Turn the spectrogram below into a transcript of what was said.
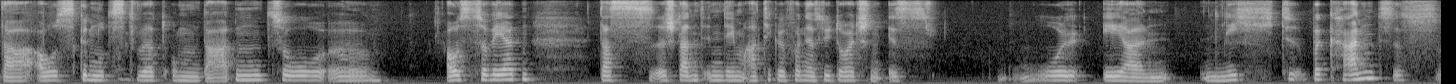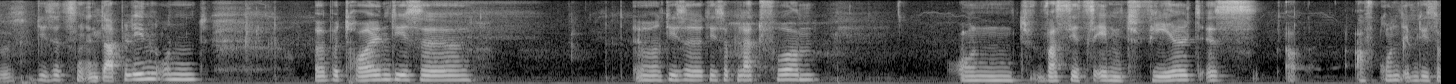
da ausgenutzt wird, um Daten zu, äh, auszuwerten. Das stand in dem Artikel von der Süddeutschen, ist wohl eher nicht bekannt. Es, die sitzen in Dublin und äh, betreuen diese, äh, diese, diese Plattform. Und was jetzt eben fehlt, ist äh, aufgrund eben dieser,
